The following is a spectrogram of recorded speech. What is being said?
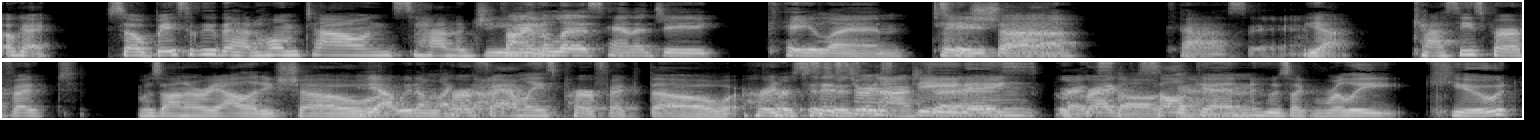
Okay. So basically, they had hometowns, Hannah G. Finalists: Hannah G, Caelynn, Tayshia. Tayshia, Cassie. Yeah. Cassie's perfect. Was on a reality show. Yeah, we don't like her that. family's perfect though. Her, Her sister's sister is actress, dating Greg Greg, Sulkin. Sulkin. who's like really cute.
